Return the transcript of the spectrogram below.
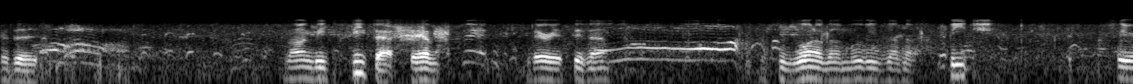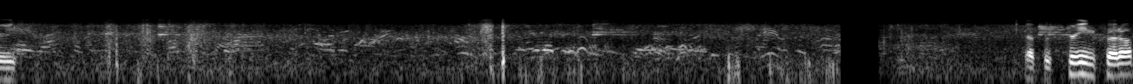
For the Long Beach Sea Fest. They have various events. This is one of the movies on the beach series. Got the screen set up,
